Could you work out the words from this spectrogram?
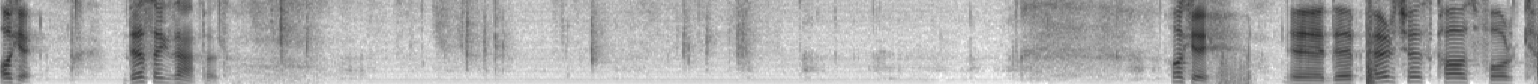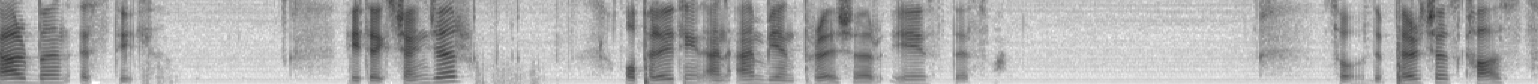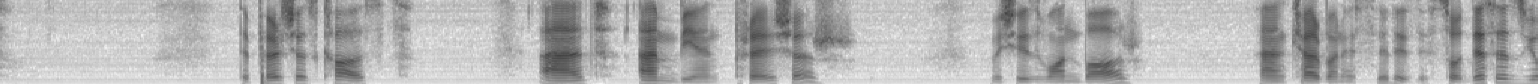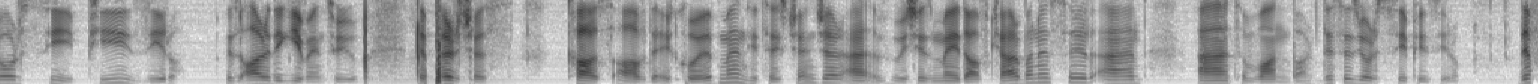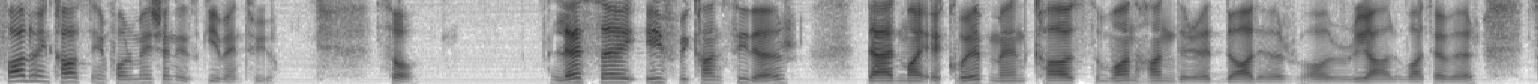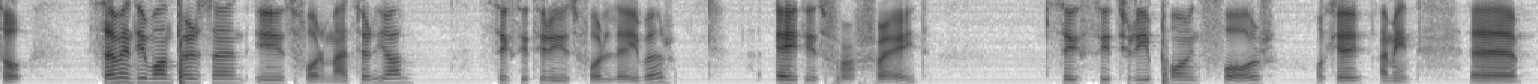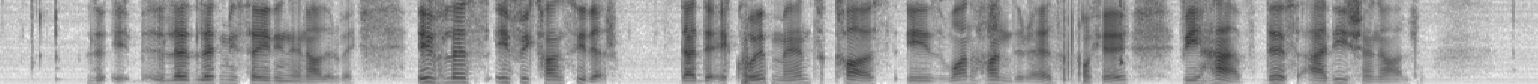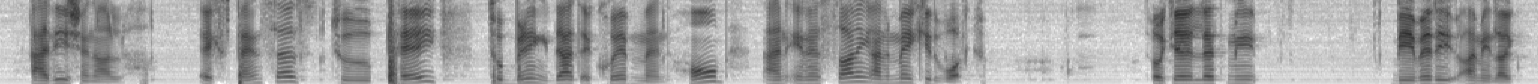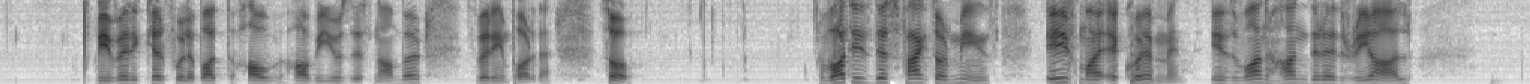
okay this example. Okay uh, the purchase cost for carbon steel. Heat exchanger operating an ambient pressure is this one. So the purchase cost the purchase cost at ambient pressure which is one bar and carbon steel is this. So this is your cp0 is already given to you. The purchase cost of the equipment heat exchanger uh, which is made of carbon steel and at one bar. This is your cp0 the following cost information is given to you. So let's say if we consider that my equipment cost 100 dollar or real whatever. So 71% is for material 63 is for labor 8 is for freight 63.4 okay? I mean uh, let, let me say it in another way. If let's if we consider that the equipment cost is 100 okay we have this additional additional expenses to pay to bring that equipment home and installing and make it work. Okay let me be very I mean like be very careful about how how we use this number. It's very important. So what is this factor means if my equipment is 100 real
